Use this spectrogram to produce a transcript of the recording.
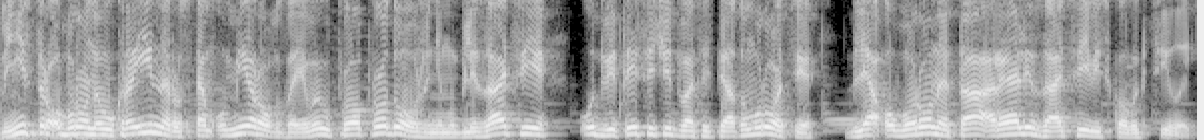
Міністр оборони України Ростем Умєров заявив про продовження мобілізації у 2025 році для оборони та реалізації військових цілей.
